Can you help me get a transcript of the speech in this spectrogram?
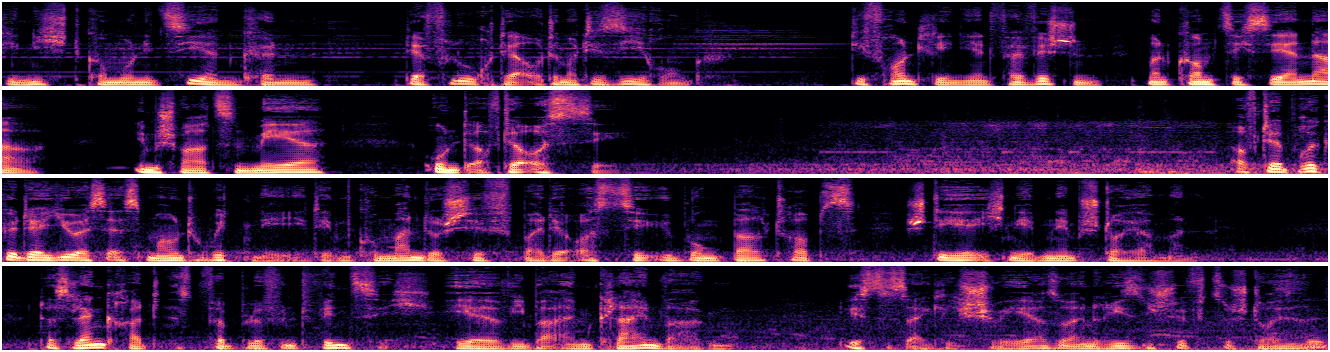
die nicht kommunizieren können, der Fluch der Automatisierung. Die Frontlinien verwischen, man kommt sich sehr nah, im Schwarzen Meer und auf der Ostsee. Auf der Brücke der USS Mount Whitney, dem Kommandoschiff bei der Ostseeübung Baltops, stehe ich neben dem Steuermann. Das Lenkrad ist verblüffend winzig, eher wie bei einem Kleinwagen. Ist es eigentlich schwer, so ein Riesenschiff zu steuern?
